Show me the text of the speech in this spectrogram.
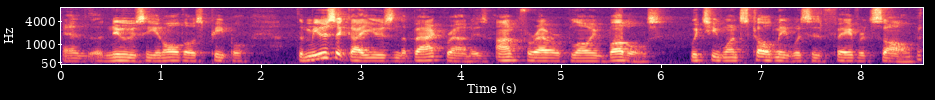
and the newsie, and all those people. The music I use in the background is I'm Forever Blowing Bubbles which he once told me was his favorite song.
